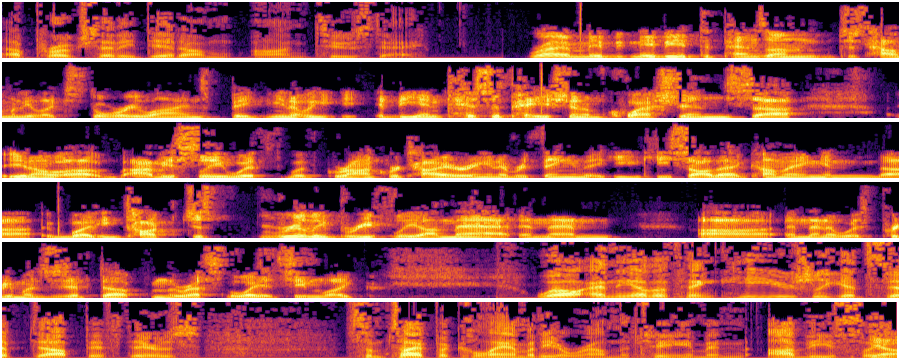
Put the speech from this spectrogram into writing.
approach that he did on on Tuesday. Right. Maybe maybe it depends on just how many like storylines, big you know, he, the anticipation of questions. Uh, you know, uh, obviously with with Gronk retiring and everything, that he he saw that coming, and uh, what he talked just really briefly on that, and then uh, and then it was pretty much zipped up from the rest of the way. It seemed like. Well, and the other thing, he usually gets zipped up if there's some type of calamity around the team. And obviously, yeah.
